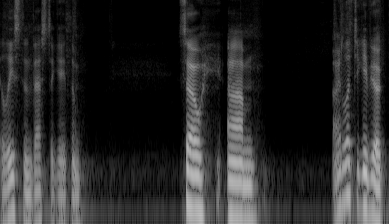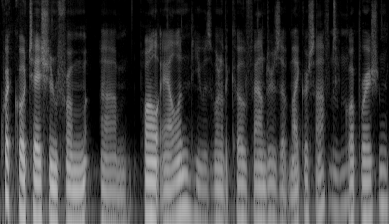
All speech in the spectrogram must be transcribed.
at least investigate them. So. Um, I'd like to give you a quick quotation from um, Paul Allen. He was one of the co founders of Microsoft Mhm. Corporation.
